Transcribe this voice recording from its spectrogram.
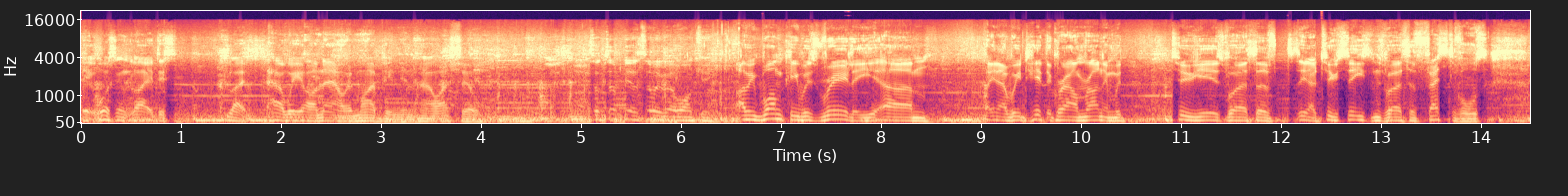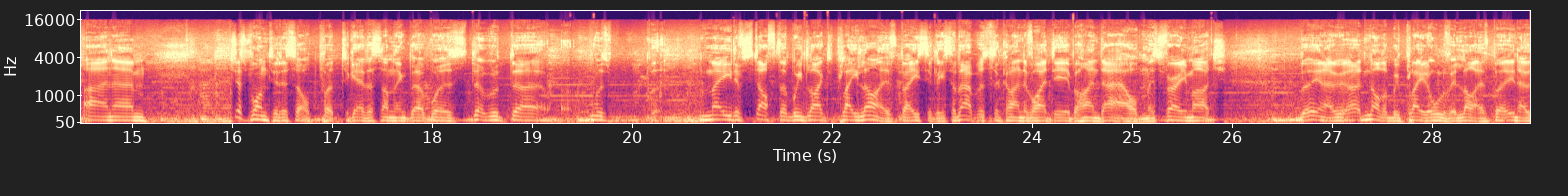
it wasn't like this like how we are now, in my opinion. How I feel. So tell, yeah, tell me about Wonky. I mean, Wonky was really, um, you know, we'd hit the ground running with two years worth of, you know, two seasons worth of festivals, and um, just wanted to sort of put together something that was that would uh, was made of stuff that we'd like to play live, basically. So that was the kind of idea behind that album. It's very much, you know, uh, not that we played all of it live, but you know,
